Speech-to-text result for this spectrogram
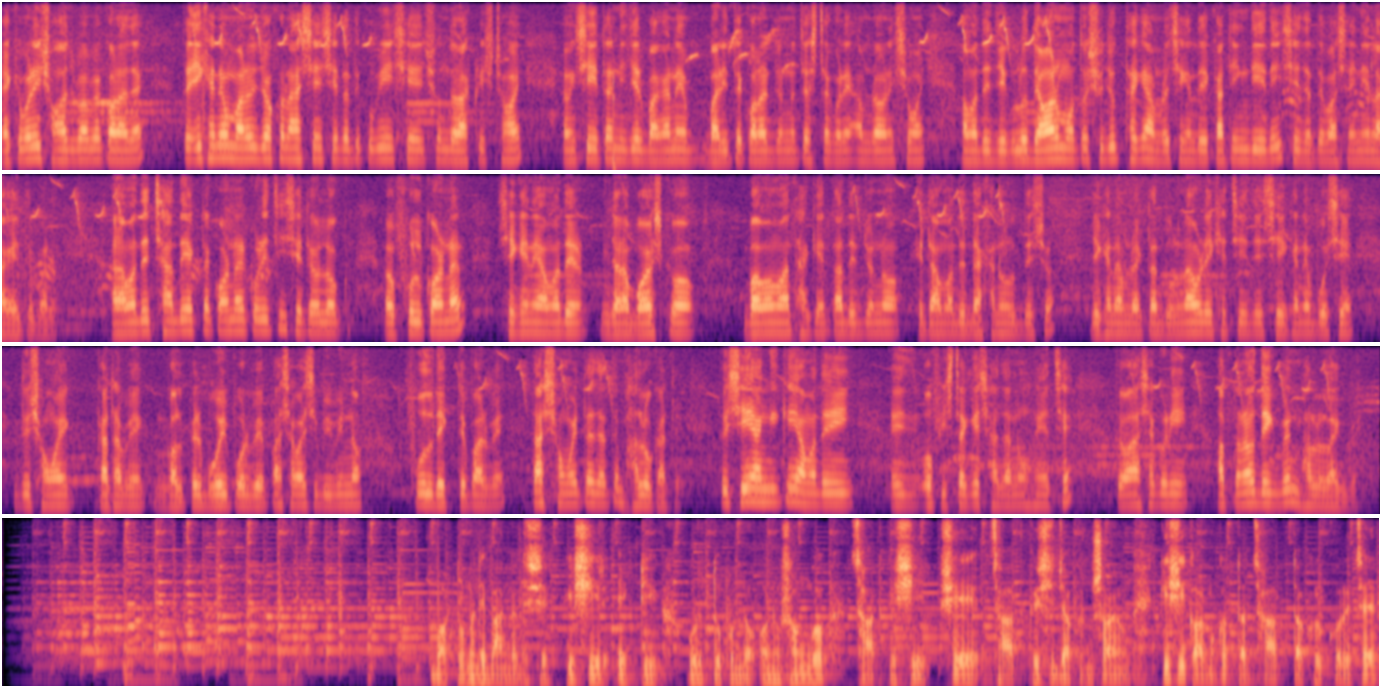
একেবারেই সহজভাবে করা যায়। তো এখানেও মানুষ যখন আসে, সেটাতে খুবই সে সুন্দর আকৃষ্ট হয় এবং সে এটা নিজের বাগানে, বাড়িতে করার জন্য চেষ্টা করে। আমরা অনেক সময় আমাদের যেগুলো দেওয়ার মতো সুযোগ থাকে, আমরা সেখান থেকে কাটিং দিয়ে দিই, সে যাতে বাসায় নিয়ে লাগাইতে পারে। আর আমাদের ছাদে একটা কর্নার করেছি, সেটা হলো ফুল কর্নার সেখানে আমাদের যারা বয়স্ক বাবা মা থাকে, তাদের জন্য এটা আমাদের দেখানোর উদ্দেশ্য। যেখানে আমরা একটা দোলনাও রেখেছি, যে সেইখানে বসে একটু সময় কাটাবে, গল্পের বই পড়বে, পাশাপাশি বিভিন্ন ফুল দেখতে পারবে, তার সময়টা যাতে ভালো কাটে। তো সেই আঙ্গিকেই আমাদের এই এই অফিসটাকে সাজানো হয়েছে। তো আশা করি আপনারাও দেখবেন, ভালো লাগবে। বর্তমানে বাংলাদেশে কৃষির একটি গুরুত্বপূর্ণ অনুষঙ্গ, ছাদ কৃষি। সে ছাদ কৃষি যখন স্বয়ং কৃষি কর্মকর্তার ছাদ দখল করেছে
